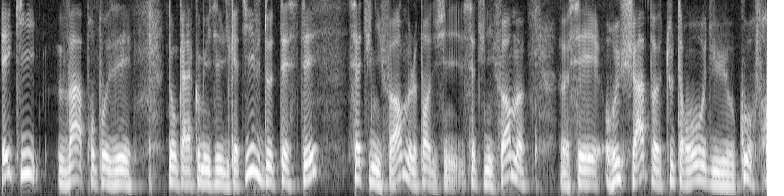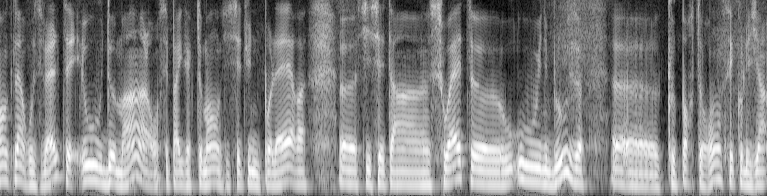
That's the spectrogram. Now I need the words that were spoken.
et qui va proposer donc à la communauté éducative de tester cet uniforme, le port de cet uniforme, euh, c'est rue Chappe, tout en haut du cours Franklin Roosevelt, où demain, alors on ne sait pas exactement si c'est une polaire, euh, si c'est un sweat euh, ou une blouse, que porteront ces collégiens.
